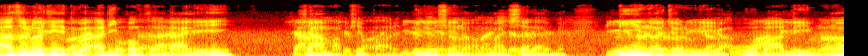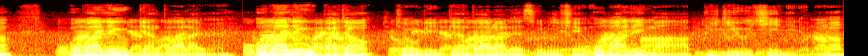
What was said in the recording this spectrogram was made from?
ဒါဆိုလို့ရှိရင် तू ကအဲ့ဒီပုံစံတိုင်းလေးရမှာဖြစ်ပါတယ်ပြီးလို့ရှိရင်တော့အမှန်ရှင်းလိုက်မယ်ပြီးရင်တော့ကျွန်တော်တို့တွေက over လေးပေါ့နော် over လေးကိုပြန်သွားလိုက်မယ် over လေးကိုဘာကြောင့်ကျွန်တော်တို့တွေပြန်သွားတာလဲဆိုလို့ရှိရင် over လေးမှာဗီဒီယိုရှိနေတယ်ပေါ့နော်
